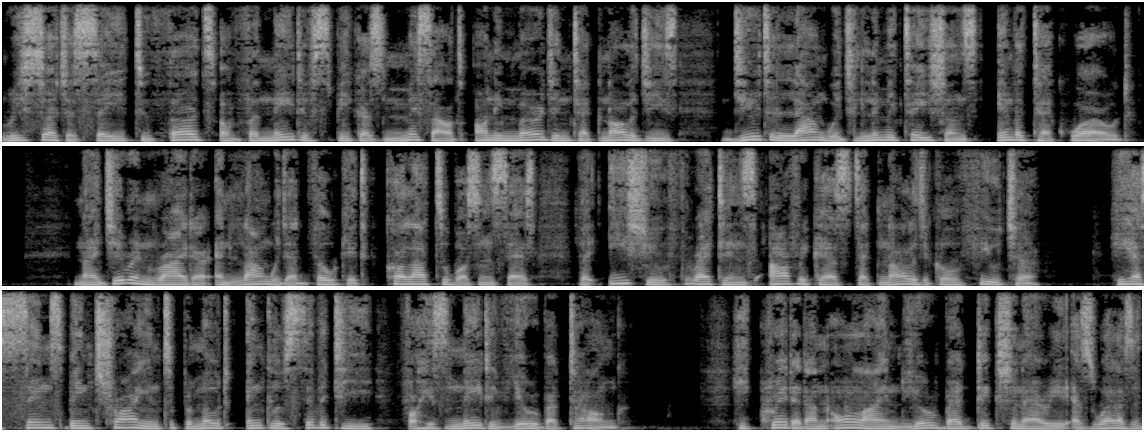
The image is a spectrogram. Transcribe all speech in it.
Researchers say two thirds of the native speakers miss out on emerging technologies due to language limitations in the tech world. Nigerian writer and language advocate Kola Tubosun says the issue threatens Africa's technological future. He has since been trying to promote inclusivity for his native Yoruba tongue. He created an online Yoruba dictionary as well as a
